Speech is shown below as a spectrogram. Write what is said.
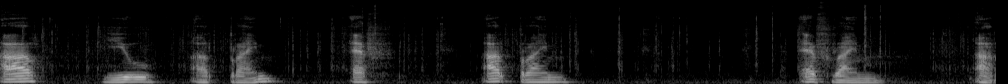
R, U, R prime, F, R prime, F prime, R.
